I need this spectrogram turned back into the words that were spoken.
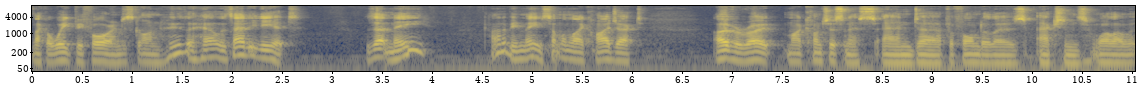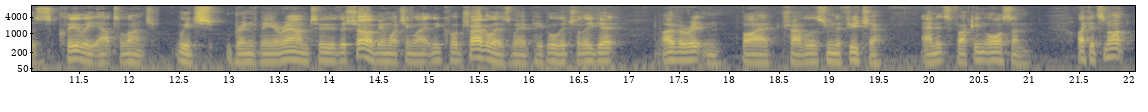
like a week before and just gone, who the hell is that idiot? Is that me? Can't have been me. Someone like hijacked, overwrote my consciousness and uh, performed all those actions while I was clearly out to lunch. Which brings me around to the show I've been watching lately called Travelers, where people literally get overwritten by travelers from the future. And it's fucking awesome. Like, it's not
